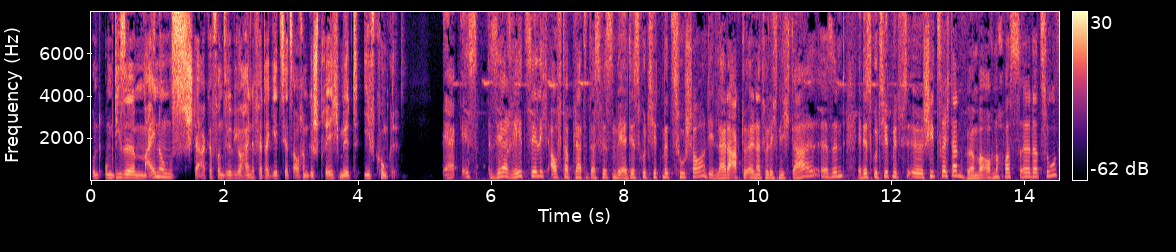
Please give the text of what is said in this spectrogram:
Und um diese Meinungsstärke von Silvio Heinevetter geht es jetzt auch im Gespräch mit Yves Kunkel. Er ist sehr redselig auf der Platte, das wissen wir. Er diskutiert mit Zuschauern, die leider aktuell natürlich nicht da äh, sind. Er diskutiert mit äh, Schiedsrichtern, hören wir auch noch was äh, dazu.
